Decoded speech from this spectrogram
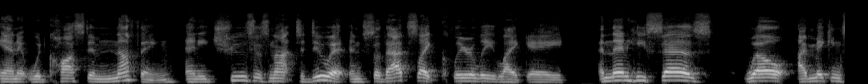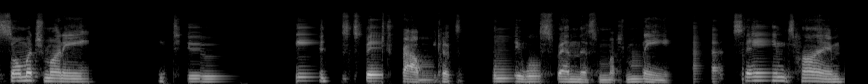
And it would cost him nothing and he chooses not to do it. And so that's like clearly like a and then he says well i'm making so much money to space travel because only will spend this much money. At the same time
